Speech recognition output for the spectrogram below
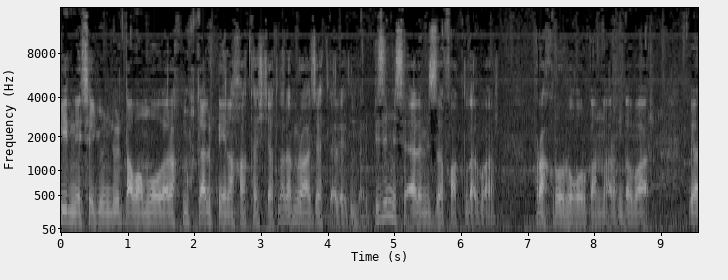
bir neçə gündür davamlı olaraq müxtəlif beynəlxalq təşkilatlara müraciətlər edirlər. Bizim isə əlimizdə faktlar var, prokurorluq orqanlarında var və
